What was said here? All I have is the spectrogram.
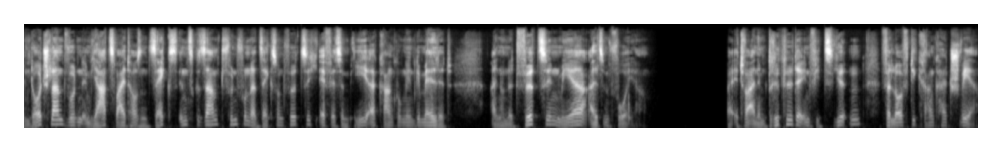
in Deutschland wurden im Jahr 2006 insgesamt 546 FSME-Erkrankungen gemeldet, 114 mehr als im Vorjahr. Bei etwa einem Drittel der Infizierten verläuft die Krankheit schwer.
